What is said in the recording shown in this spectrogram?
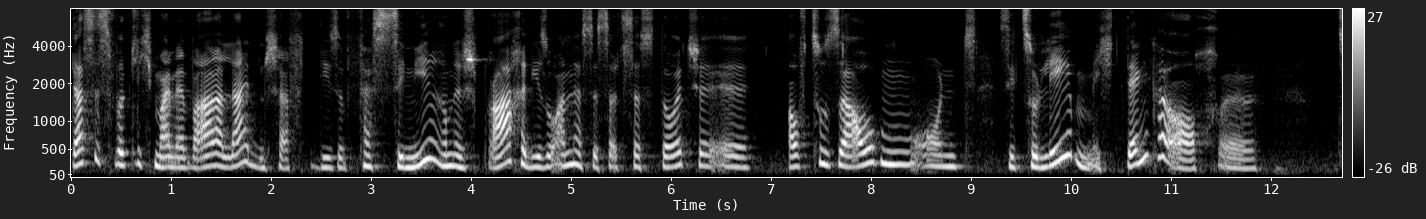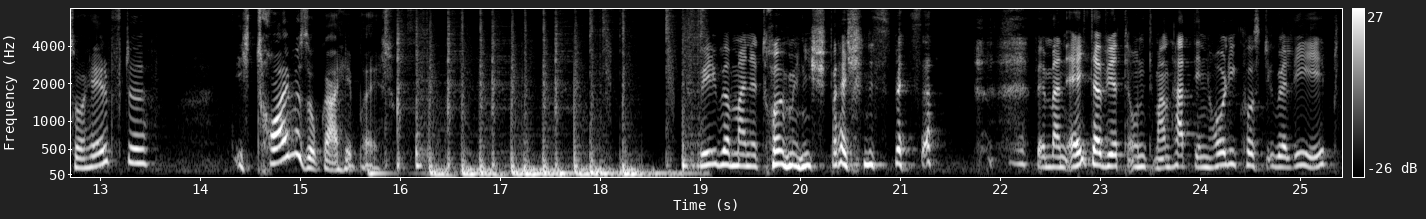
Das ist wirklich meine wahre Leidenschaft, diese faszinierende Sprache, die so anders ist als das Deutsche, äh, aufzusaugen und sie zu leben. Ich denke auch äh, zur Hälfte, ich träume sogar Hebräisch will über meine Träume nicht sprechen, ist besser. Wenn man älter wird und man hat den Holocaust überlebt,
